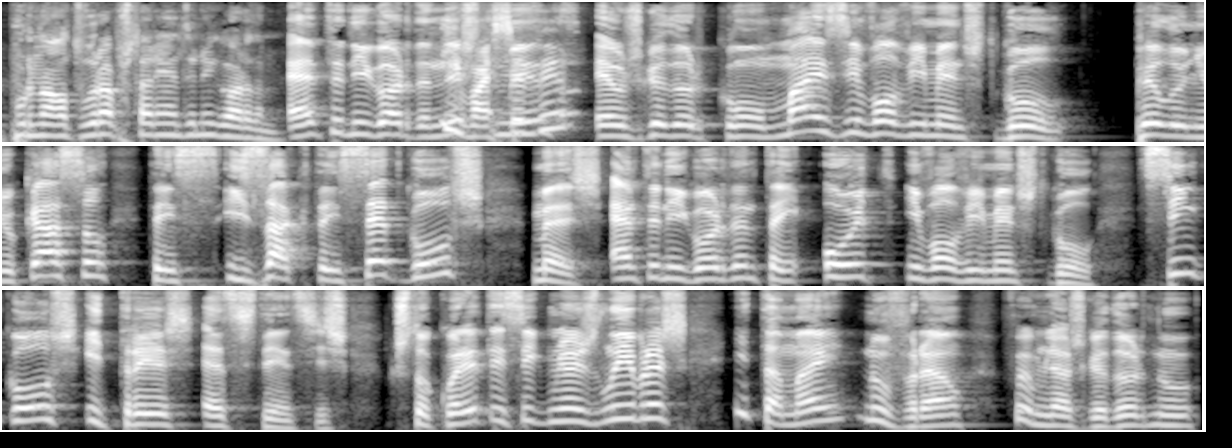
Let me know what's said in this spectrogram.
por na altura apostar em Anthony Gordon. Anthony Gordon, E neste vai momento, é o jogador com mais envolvimentos de gol pelo Newcastle. Tem, Isaac tem 7 gols, mas Anthony Gordon tem 8 envolvimentos de gol. 5 gols e 3 assistências. Custou 45 milhões de libras e também, no verão, foi o melhor jogador no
